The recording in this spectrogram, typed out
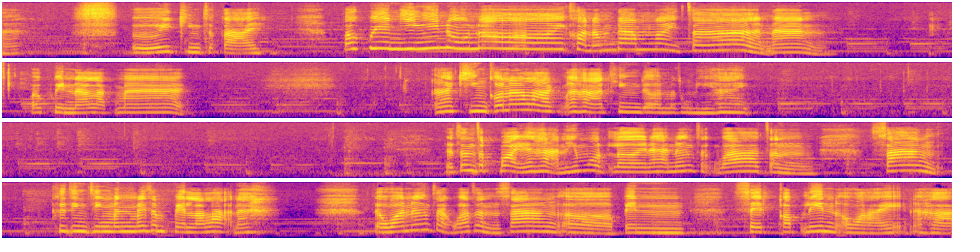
นะเอ้ยคิงจะตาย ปักควีนยิงให้หนูหน่อย ขอน้ำดำหน่อยจ้า นั่นปักควีนน่ารักมากอะคิงก็น่ารักนะคะคิงเดินมาตรงนี้ให้เดี๋ยวจันจะปล่อยอาหารให้หมดเลยนะคะ เนื่องจากว่าจันสร้าง คือจริง ๆ มันไม่จำเป็นแล้วล่ะนะ แต่ว่าเนื่องจากว่าจันสร้าง เอ่อ เป็นเซตกอบลินเอาไว้นะคะ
